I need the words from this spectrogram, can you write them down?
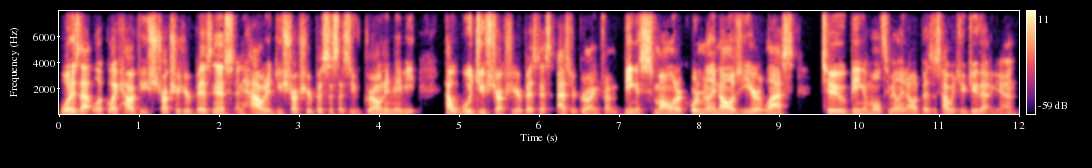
what does that look like? How have you structured your business and how did you structure your business as you've grown and maybe how would you structure your business as you're growing from being a smaller quarter million dollars a year or less to being a multi-million dollar business? How would you do that again?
